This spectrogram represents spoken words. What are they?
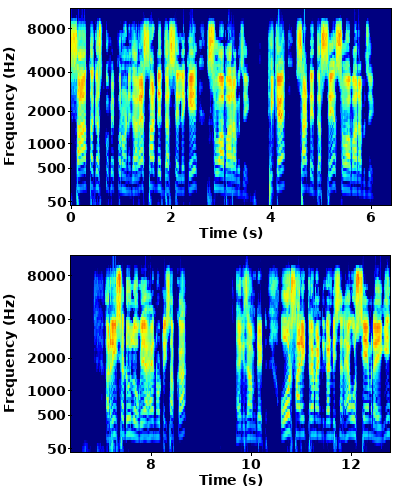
सात अगस्त को पेपर होने जा रहा है, साढ़े दस से लेके सवा बारह बजे। ठीक है? साढ़े दस से सवा बारह बजे। रिशेड्यूल हो गया है नोटिस आपका। Exam date. और सारी टर्म एंड कंडीशन है, वो सेम रहेगी।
